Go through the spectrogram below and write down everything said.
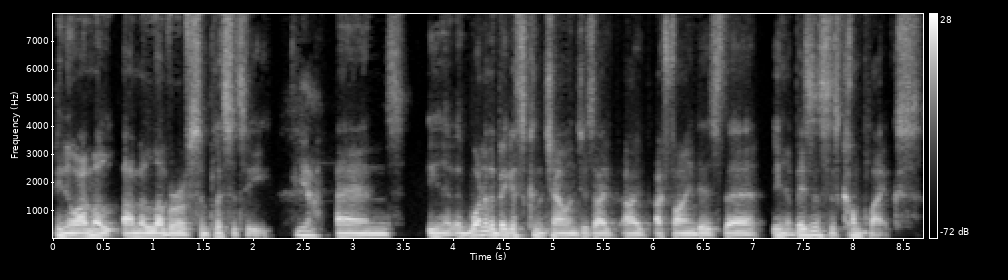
you know, I'm a I'm a lover of simplicity. Yeah. And you know, one of the biggest kind of challenges I, I, I find is that you know business is complex,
